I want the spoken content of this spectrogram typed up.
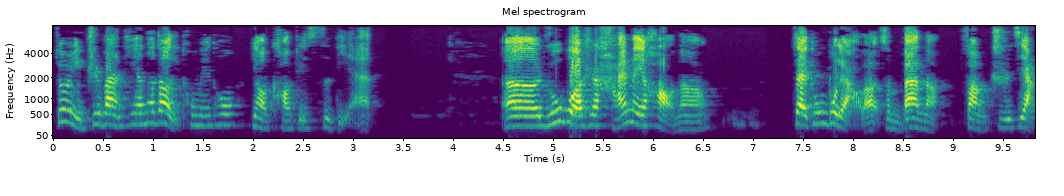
就是你治半天它到底通没通，要靠这四点。呃，如果是还没好呢，再通不了了怎么办呢？放支架，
